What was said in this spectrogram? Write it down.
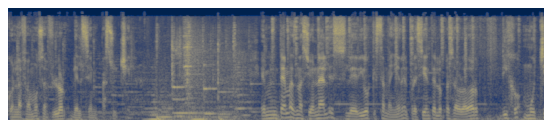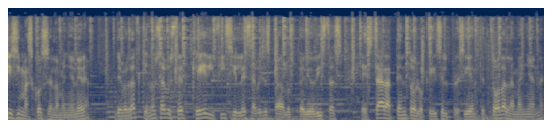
con la famosa flor del cempasúchil. En temas nacionales, le digo que esta mañana el presidente López Obrador dijo muchísimas cosas en la mañanera. De verdad que no sabe usted qué difícil es a veces para los periodistas estar atento a lo que dice el presidente toda la mañana,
